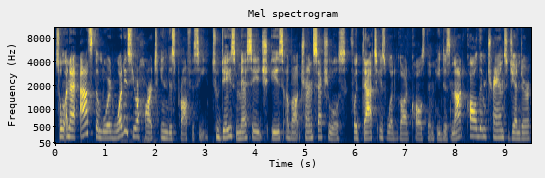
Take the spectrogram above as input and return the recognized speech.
So, when I asked the Lord, What is your heart in this prophecy? Today's message is about transsexuals, for that is what God calls them. He does not call them transgender.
